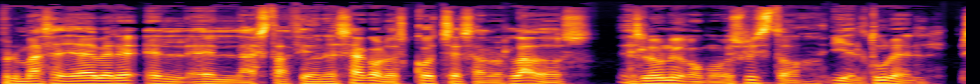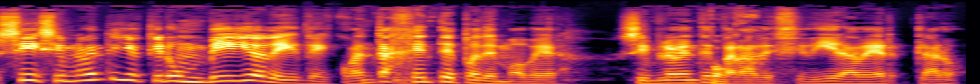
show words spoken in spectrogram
Pero más allá de ver el- el- la estación esa con los coches a los lados, es lo único que hemos visto. Y el túnel. Sí, simplemente yo quiero un vídeo de, de cuánta gente puede mover. Simplemente Poca. para decidir, a ver, claro,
